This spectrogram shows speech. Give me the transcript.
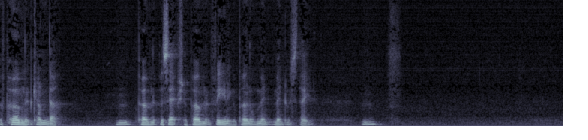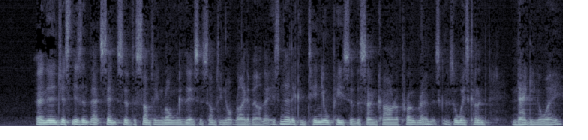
A permanent khandha. Mm? Permanent perception, a permanent feeling, a permanent men- mental state. Mm? And there just isn't that sense of there's something wrong with this, there's something not right about that. Isn't that a continual piece of the Sankhara program? It's, it's always kind of nagging away.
